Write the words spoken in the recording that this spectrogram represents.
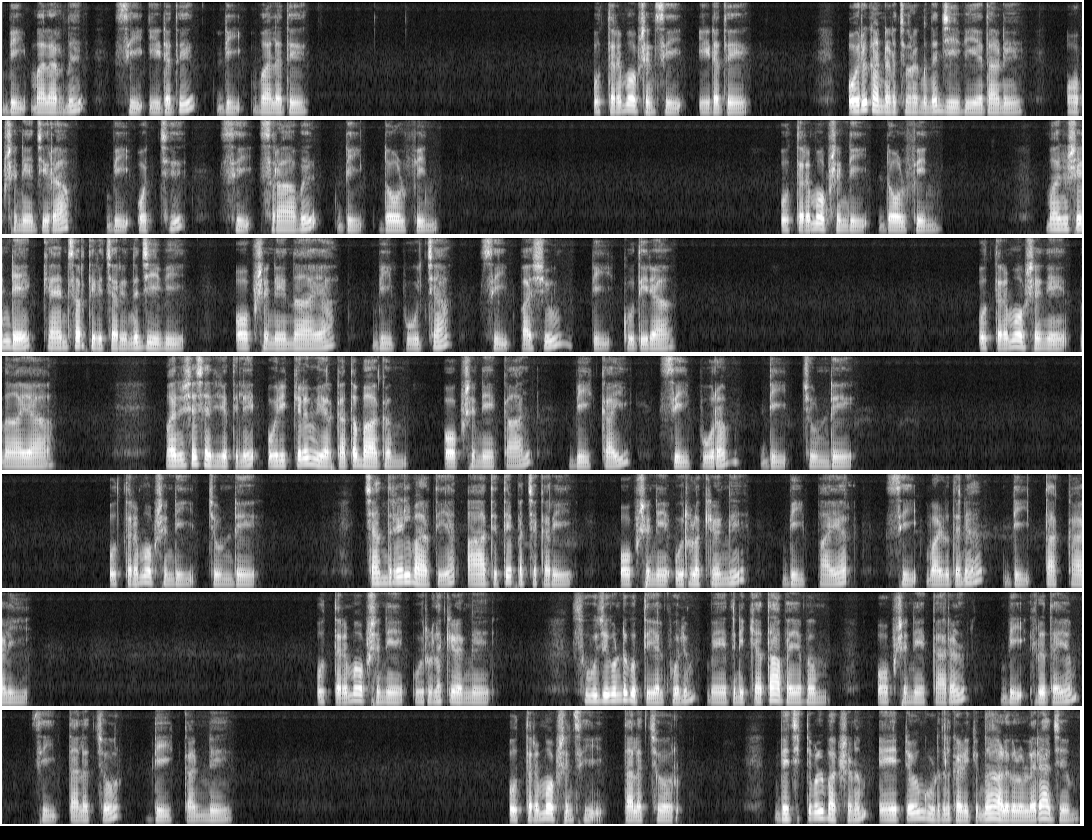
ബി മലർന്ന്. സി ഇടത്. ഡി വലത്. ഉത്തരം ഓപ്ഷൻ സി ഇടത്. ഒരു കണ്ണടച്ചുറങ്ങുന്ന ജീവി ഏതാണ്? Option A giraffe. ബി ഒച്ച്. സി സ്രാവ്. D dolphin. ഉത്തരം ഓപ്ഷൻ ഡി ഡോൾഫിൻ. മനുഷ്യന്റെ ക്യാൻസർ തിരിച്ചറിയുന്ന ജീവി. ഓപ്ഷൻ എ നായ. ബി പൂച്ച. സി പശു. ഡി കുതിര. ഉത്തരം ഓപ്ഷൻ എ നായ. മനുഷ്യ ശരീരത്തിലെ ഒരിക്കലും വിയർക്കാത്ത ഭാഗം. ഓപ്ഷൻ എ കാൽ. ബി കൈ. സി പുറം. ഡി ചുണ്ട്. ഉത്തരം ഓപ്ഷൻ ഡി ചുണ്ട്. ചന്ദ്രനിൽ വളർത്തിയ ആദ്യത്തെ പച്ചക്കറി. ഓപ്ഷൻ എ ഉരുളക്കിഴങ്ങ്. ബി പയർ. സി വഴുതന. ഡി തക്കാളി. ഉത്തരം ഓപ്ഷൻ എ ഉരുളക്കിഴങ്ങ്. സൂചി കൊണ്ട് കുത്തിയാൽ പോലും വേദനിക്കാത്ത അവയവം. ഓപ്ഷൻ എ കരൾ. ബി ഹൃദയം. സി തലച്ചോർ. ഡി കണ്ണ്. ഉത്തരം ഓപ്ഷൻ സി തലച്ചോറ്. വെജിറ്റബിൾ ഭക്ഷണം ഏറ്റവും കൂടുതൽ കഴിക്കുന്ന ആളുകളുള്ള രാജ്യം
